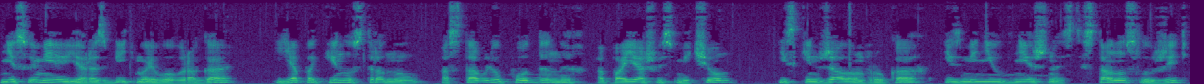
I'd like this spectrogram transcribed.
не сумею я разбить моего врага, я покину страну, оставлю подданных, опояшусь мечом и с кинжалом в руках, изменив внешность, стану служить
